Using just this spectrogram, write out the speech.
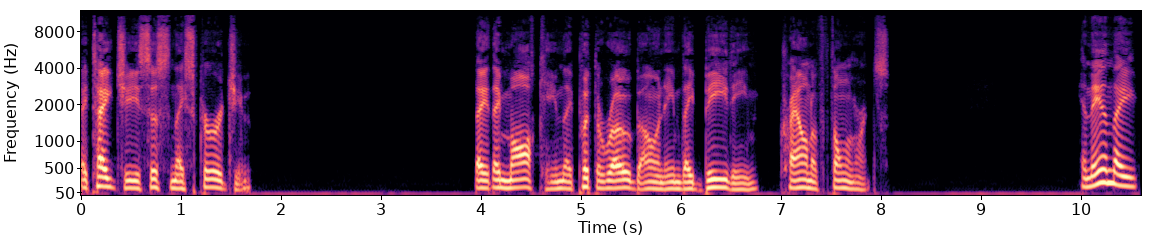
They take Jesus and they scourge him. They, they mock him. They put the robe on him. They beat him, crown of thorns. And then they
